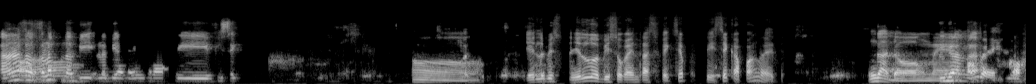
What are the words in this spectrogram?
Karena ke Oh. klub lebih lebih ada interaksi fisik. Oh, Jadi lebih jadi lu lebih suka interaksi fisik, fisik apa enggak itu? enggak dong, men. Enggak, enggak. Oh? Oh,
